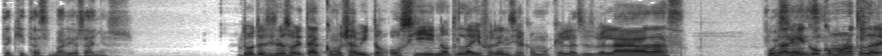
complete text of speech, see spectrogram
te quitas varios años. ¿Tú te sientes ahorita como chavito? ¿O sí notas la diferencia? Como que las desveladas. Pues O sea, sí, ¿cómo, sí. cómo notas la-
